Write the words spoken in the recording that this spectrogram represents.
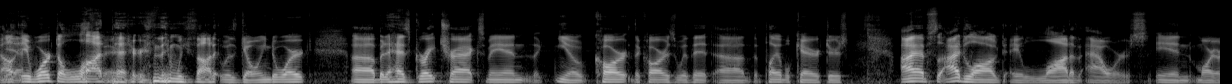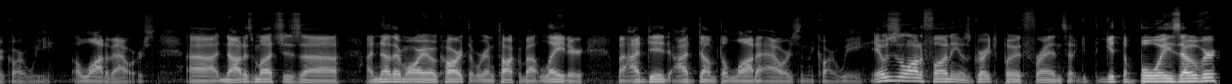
Uh, it worked a lot Fair. better than we thought it was going to work. Uh, but it has great tracks, man. The you know car the cars with it, uh, the playable characters. I absolutely I'd logged a lot of hours in Mario Kart Wii. A lot of hours. Uh, not as much as uh, another Mario Kart that we're going to talk about later, but I did. I dumped a lot of hours in the Kart Wii. It was just a lot of fun. It was great to play with friends. Get, get the boys over.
